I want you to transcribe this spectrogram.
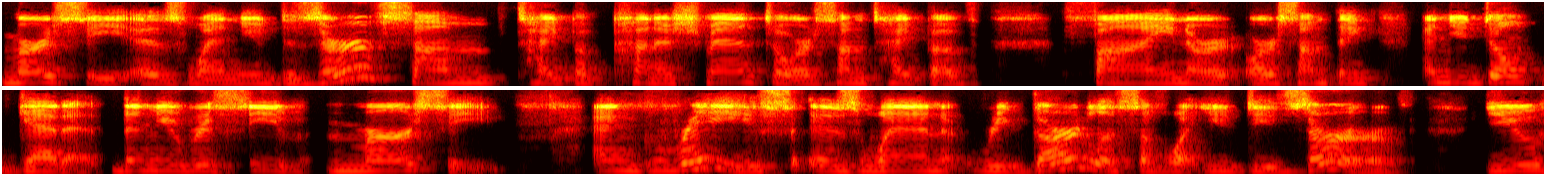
Mercy is when you deserve some type of punishment or some type of fine or, or something, and you don't get it. Then you receive mercy. And grace is when, regardless of what you deserve, you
